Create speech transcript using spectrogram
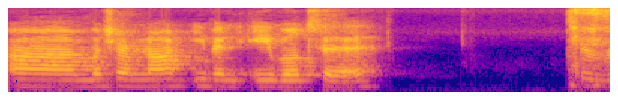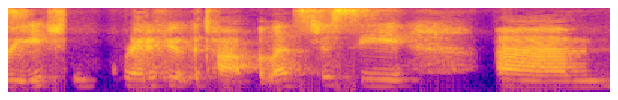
um, which I'm not even able to to reach. quite a few at the top, but let's just see um,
